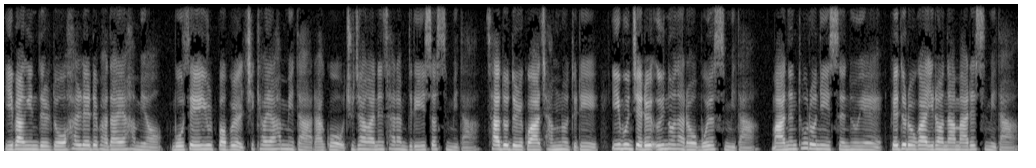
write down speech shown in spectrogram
이방인들도 할례를 받아야 하며 모세의 율법을 지켜야 합니다라고 주장하는 사람들이 있었습니다. 사도들과 장로들이 이 문제를 의논하러 모였습니다. 많은 토론이 있은 후에 베드로가 일어나 말했습니다.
